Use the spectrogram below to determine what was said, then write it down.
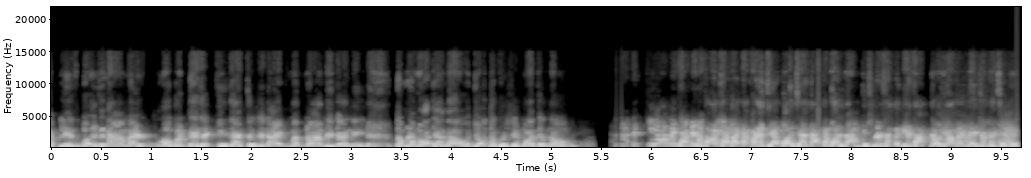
না প্লিজ বলছি না আমার ওপর দিয়ে কি যাচ্ছে সেটা একমাত্র আমি জানি। তোমরা মজা নাও যত খুশি মজা নাও। কি হবে ঝামেলা? কথা কথা করে যে বলছে তাকে বল রামকৃষ্ণের সাথে গিয়ে থাকতে ওই আমার মেয়ের সাথে ছেড়ে।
